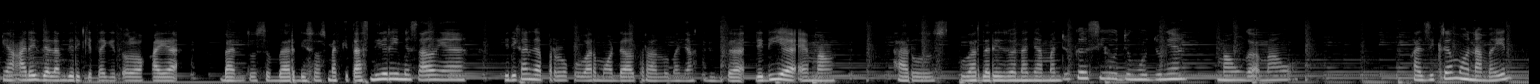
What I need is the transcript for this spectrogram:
yang ada di dalam diri kita gitu loh. Kayak bantu sebar di sosmed kita sendiri misalnya. Jadi kan nggak perlu keluar modal terlalu banyak juga. Jadi ya emang harus keluar dari zona nyaman juga sih ujung-ujungnya mau nggak mau. Kak Zikra mau nambahin?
